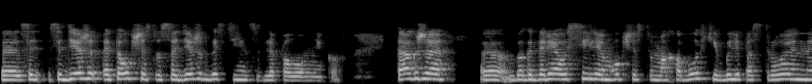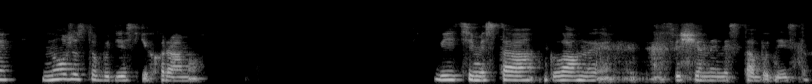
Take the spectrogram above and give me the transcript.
Э, это общество содержит гостиницы для паломников. Также э, благодаря усилиям общества Махабодхи были построены множество буддийских храмов. Видите места, главные священные места буддистов.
